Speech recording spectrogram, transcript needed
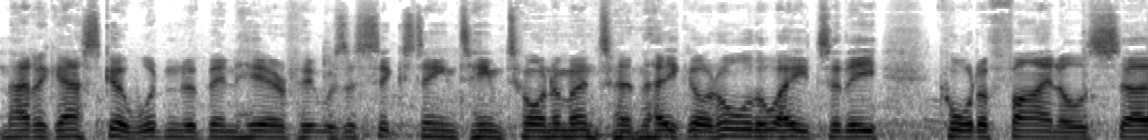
Madagascar wouldn't have been here if it was a 16 team tournament and they got all the way to the quarterfinals. So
